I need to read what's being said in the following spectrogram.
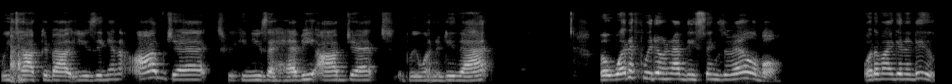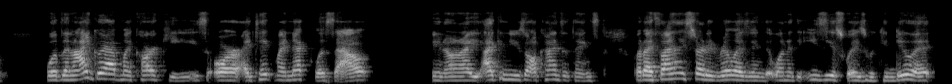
we talked about using an object. We can use a heavy object if we want to do that. But what if we don't have these things available? What am I going to do? Well, then I grab my car keys or I take my necklace out you know, and I, I can use all kinds of things. But I finally started realizing that one of the easiest ways we can do it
